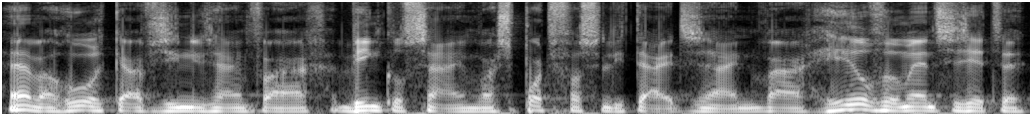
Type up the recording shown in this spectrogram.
Waar horecavoorzieningen zijn, waar winkels zijn, waar sportfaciliteiten zijn... waar heel veel mensen zitten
